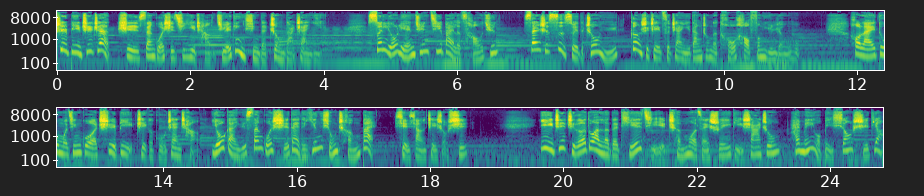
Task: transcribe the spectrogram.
赤壁之战是三国时期一场决定性的重大战役，孙刘联军击败了曹军，三十四岁的周瑜更是这次战役当中的头号风云人物。后来，杜牧经过赤壁这个古战场，有感于三国时代的英雄成败，写下了这首诗：“一只折断了的铁戟沉没在水底沙中，还没有被消蚀掉。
